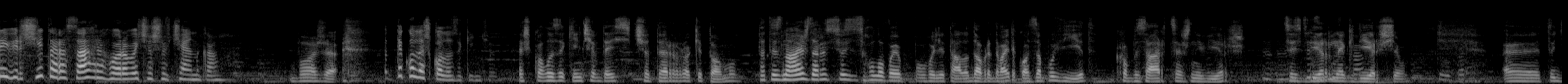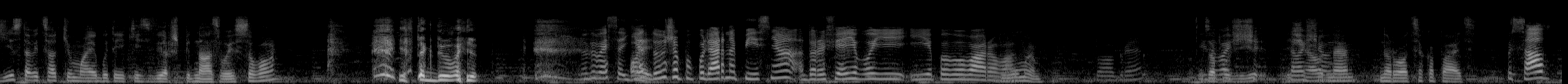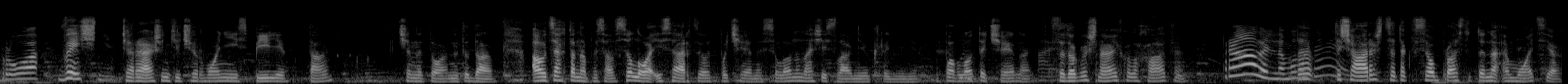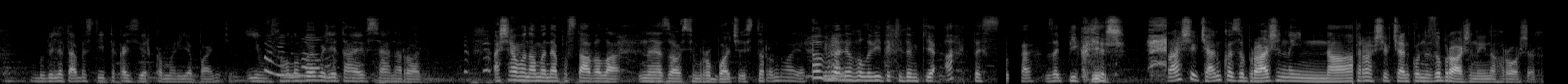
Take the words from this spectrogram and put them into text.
Три вірші Тараса Григоровича Шевченка. Боже, Ти коли школу закінчив? я школу закінчив десь 4 роки тому. Та ти знаєш, зараз щось з голови повилітало. Добре, давай тако, заповіт. Кобзар це ж не вірш, це збірник віршів. Супер. Е, тоді 100% має бути якийсь вірш під назвою Сова. Я так думаю. Ну дивися, є Ой. дуже популярна пісня Дорофєєвої і Пивоварова. Думаємо. Добре. І давай ще, І давай ще ще одне народ це капець. писав про вишні. Черешеньки червоні і спілі, та? Чи не то, не туди. А оце хто написав село і серце от почине. Село на нашій славній Україні. Павло Тичина. Садок вишневий коло хати. Правильно, Та, молодець. ти шариш, це так все просто ти на емоціях, бо біля тебе стоїть така зірка Марія Паньків. І з голови вилітає все народ. А ще вона мене поставила не зовсім робочою стороною. І в мене в голові такі думки: ах ти сука, запікаєш. Тарас Шевченко зображений на Тарас Шевченко не зображений на грошах.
